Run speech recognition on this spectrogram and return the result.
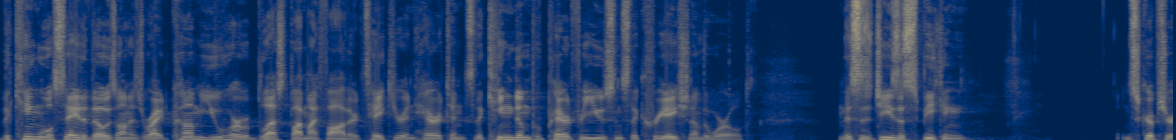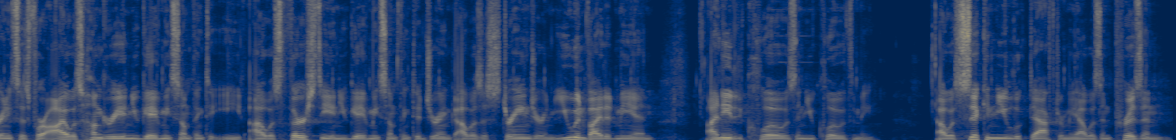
the king will say to those on his right, Come, you who are blessed by my Father, take your inheritance, the kingdom prepared for you since the creation of the world. And this is Jesus speaking in Scripture, and he says, For I was hungry, and you gave me something to eat. I was thirsty, and you gave me something to drink. I was a stranger, and you invited me in. I needed clothes, and you clothed me. I was sick, and you looked after me. I was in prison,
